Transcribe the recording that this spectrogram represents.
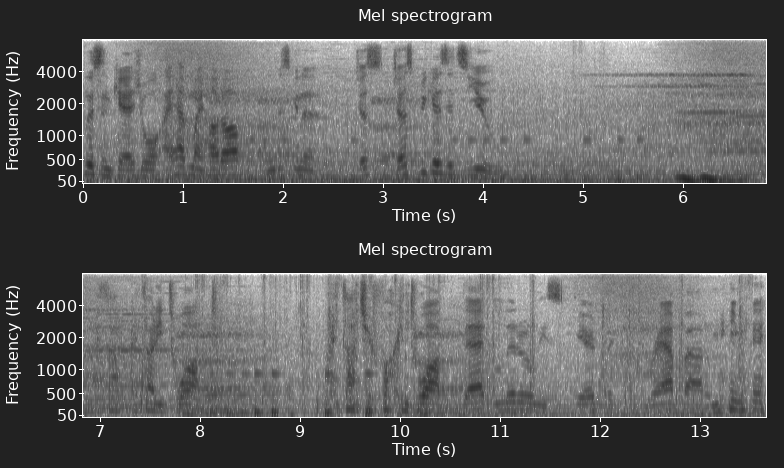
Listen, casual, I have my HUD off. I'm just gonna just just because it's you. I thought I thought he twopped. I thought you fucking twapped. That literally scared the crap out of me, man.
